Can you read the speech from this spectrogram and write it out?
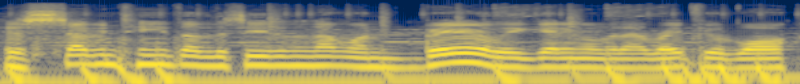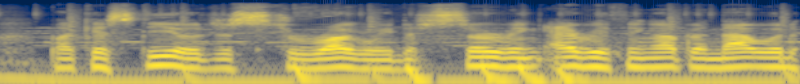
his 17th of the season, and that one barely getting over that right field wall, but Castillo just struggling, just serving everything up, and that would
